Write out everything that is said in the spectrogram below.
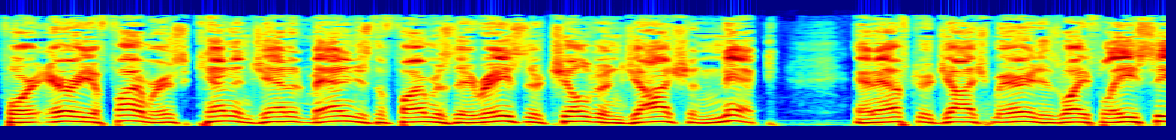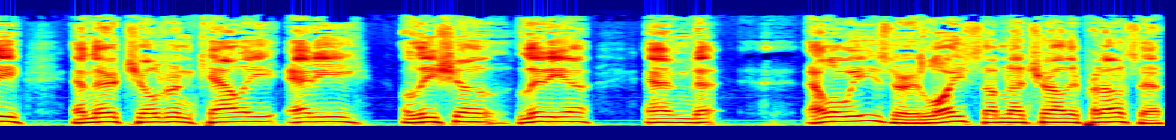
for area farmers. Ken and Janet manage the farm as they raise their children, Josh and Nick. And after Josh married his wife Lacey and their children, Callie, Eddie, Alicia, Lydia, and uh, Eloise or Lois, I'm not sure how they pronounce that,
